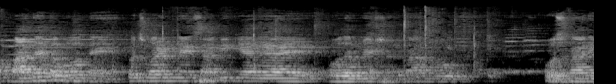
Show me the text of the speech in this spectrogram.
अब बातें तो बहुत हैं। कुछ वर्ण में ऐसा भी किया गया है, उधर में श्रद्धा को, उस नारी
